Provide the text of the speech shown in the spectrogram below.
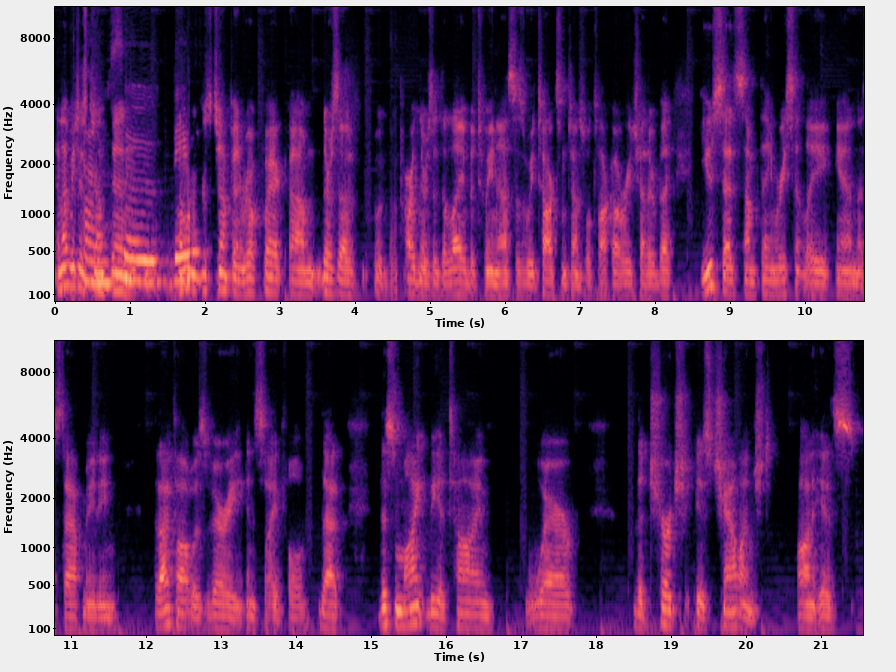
And let me just um, jump in. So they I want to just jump in real quick. Um, there's a pardon. There's a delay between us as we talk. Sometimes we'll talk over each other. But you said something recently in a staff meeting that I thought was very insightful. That this might be a time where the church is challenged on its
